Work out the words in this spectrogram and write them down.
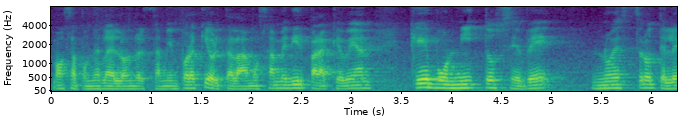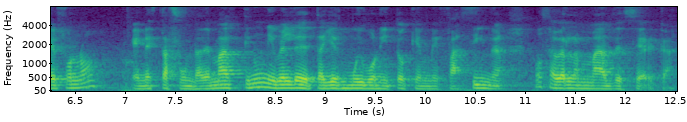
Vamos a poner la de Londres también por aquí. Ahorita la vamos a medir para que vean qué bonito se ve nuestro teléfono en esta funda. Además, tiene un nivel de detalles muy bonito que me fascina. Vamos a verla más de cerca.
